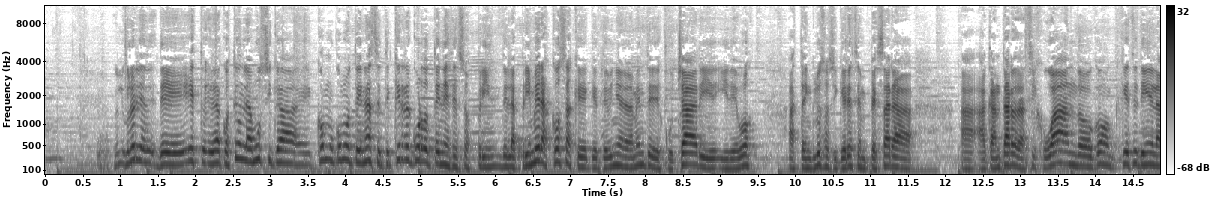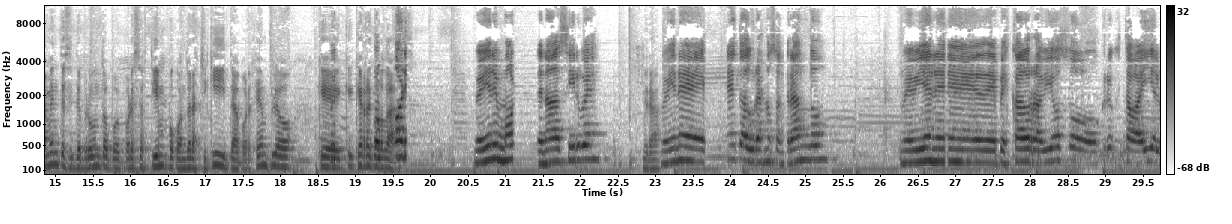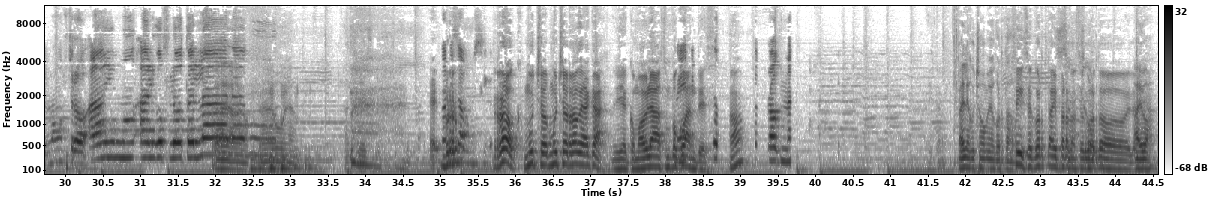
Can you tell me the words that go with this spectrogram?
Gloria, de, esto, de la cuestión de la música, eh, ¿cómo, cómo te nace? ¿Qué recuerdo tenés de, esos de las primeras cosas que, te venían a la mente de escuchar y, de vos, hasta incluso si querés empezar a, cantar así jugando? ¿Cómo, ¿Qué te tiene en la mente si te pregunto por, por esos tiempos cuando eras chiquita, por ejemplo? ¿Qué, qué, qué recordás? Me viene Mori, de nada sirve. Me viene Neta, Durazno Sangrando. Me viene de Pescado Rabioso, creo que estaba ahí el monstruo. Hay algo flota en la ah, eh, rock, mucho, mucho rock de acá, como hablabas un poco antes. ¿no? Rock Ahí la escuchamos medio cortado. Sí, se corta, ahí, perdón, se, cortó. ahí va.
